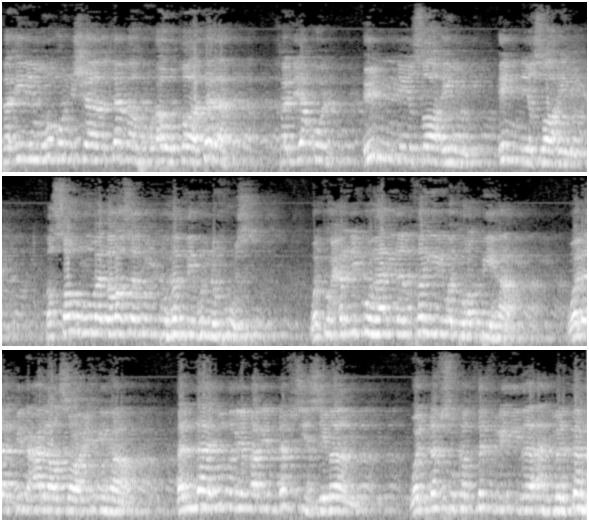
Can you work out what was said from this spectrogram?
فإن امرؤ شاتمه أو قاتله فليقل إني صائم إني صائم. فالصوم مدرسة تهذب النفوس وتحركها إلى الخير وتربيها ولكن على صاحبها أن لا يطلق للنفس الزمام والنفس كالطفل إذا أهملته.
